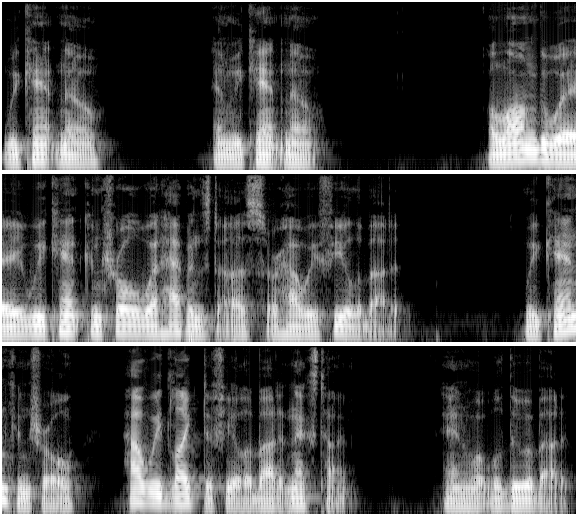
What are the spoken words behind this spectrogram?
we can't know, and we can't know. Along the way, we can't control what happens to us or how we feel about it. We can control how we'd like to feel about it next time, and what we'll do about it.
